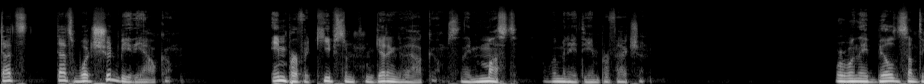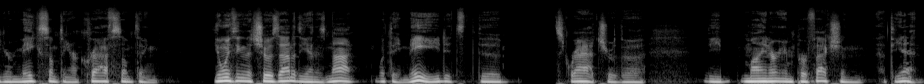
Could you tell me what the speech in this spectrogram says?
That's that's what should be the outcome. Imperfect keeps them from getting to the outcome. So they must eliminate the imperfection. Or when they build something or make something or craft something, the only thing that shows out at the end is not what they made, it's the scratch or the the minor imperfection at the end.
